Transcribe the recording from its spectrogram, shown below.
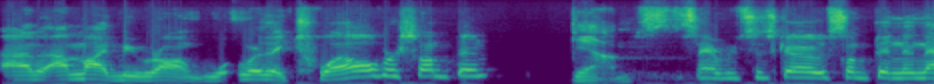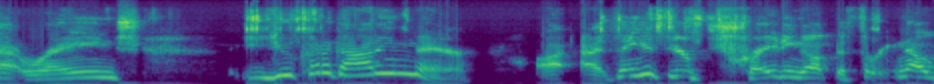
I, I might be wrong. Were they 12 or something? Yeah. San Francisco, something in that range. You could have got him there. I, I think if you're trading up to three, now,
